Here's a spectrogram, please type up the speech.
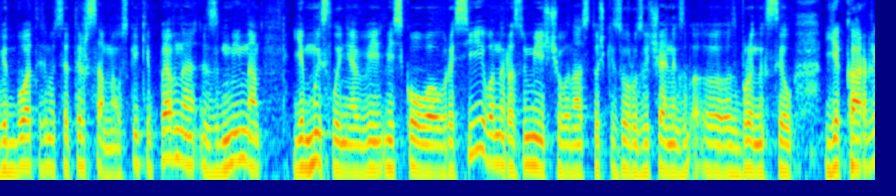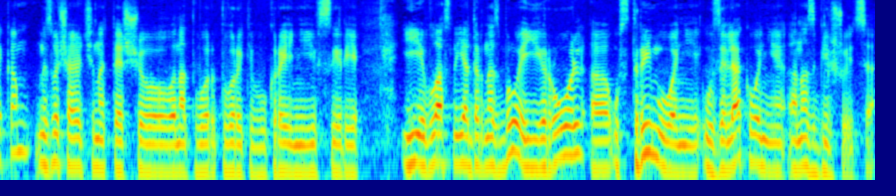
відбуватиметься те ж саме, оскільки певна зміна є мислення військового в Росії. Вони розуміють, що вона з точки зору звичайної звичайних е, збройних сил є карліком, незважаючи на те, що вона твор- творить в Україні і в Сирії. І власне ядерна зброя, її роль е, у стримуванні, у залякуванні вона збільшується.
